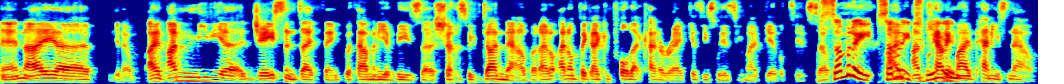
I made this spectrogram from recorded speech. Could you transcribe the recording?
And I, uh, you know, I, I'm media adjacent. I think with how many of these uh, shows we've done now, but I don't, I don't think I can pull that kind of rank as easily as you might be able to. So somebody, somebody I'm, tweeted, I'm counting my pennies now.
